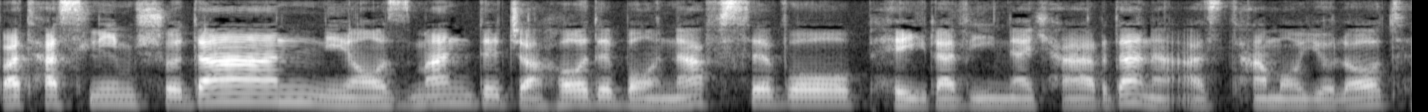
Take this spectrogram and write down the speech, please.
و تسلیم شدن نیازمند جهاد با نفس و پیروی نکردن از تمایلات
